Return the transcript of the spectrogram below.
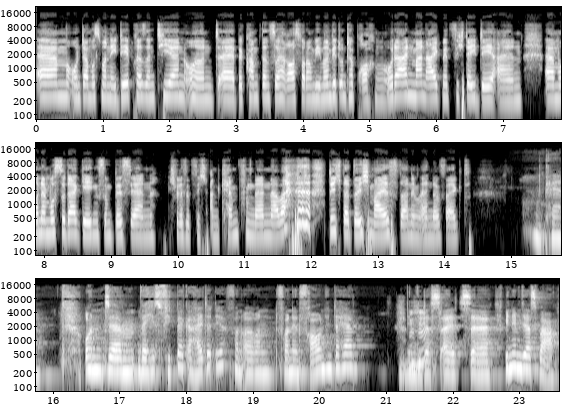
Ähm, und da muss man eine Idee präsentieren und äh, bekommt dann so Herausforderungen wie man wird unterbrochen oder ein Mann eignet sich der Idee ein. Ähm, und dann musst du dagegen so ein bisschen, ich will das jetzt nicht ankämpfen nennen, aber dich dadurch meistern im Endeffekt. Okay. Und ähm, welches Feedback erhaltet ihr von euren, von den Frauen hinterher? Nehmen mhm. das als, äh, wie nehmen Sie das wahr?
